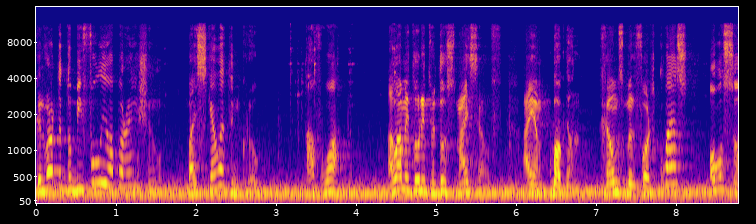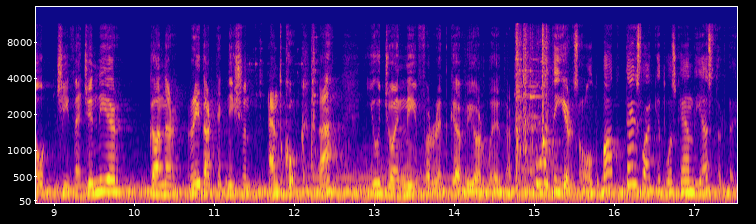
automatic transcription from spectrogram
converted to be fully operational by skeleton crew of what? Allow me to introduce myself. I am Bogdan, helmsman first class, also chief engineer, gunner, radar technician, and cook. Huh? You join me for red caviar later. 20 years old, but tastes like it was canned yesterday.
